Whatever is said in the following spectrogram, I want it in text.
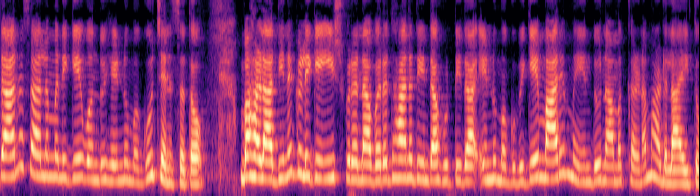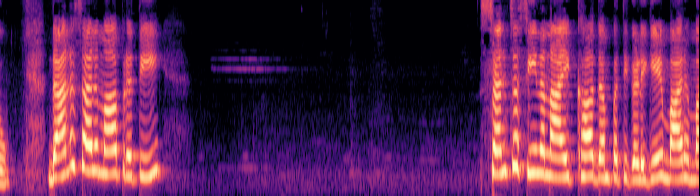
ದಾನಸಾಲಮ್ಮನಿಗೆ ಒಂದು ಹೆಣ್ಣು ಮಗು ಜನಿಸಿತು. ಬಹಳ ದಿನಗಳಿಗೆ ಈಶ್ವರನ ವರದಾನದಿಂದ ಹುಟ್ಟಿದ ಹೆಣ್ಣು ಮಗುವಿಗೆ ಮಾರಮ್ಮ ಎಂದು ನಾಮಕರಣ ಮಾಡಲಾಯಿತು. ದಾನಸಾಲಮ್ಮ ಪ್ರತಿ ಸಂಚಸೀನ ನಾಯಕ ದಂಪತಿಗಳಿಗೆ ಮಾರಮ್ಮ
